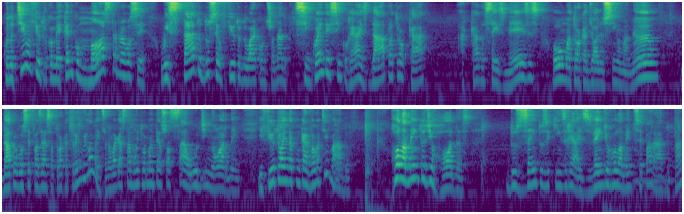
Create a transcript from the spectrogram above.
Quando tira o filtro que o mecânico mostra para você o estado do seu filtro do ar condicionado, 55 reais dá para trocar a cada seis meses ou uma troca de óleo sim, uma não dá para você fazer essa troca tranquilamente. Você não vai gastar muito para manter a sua saúde em ordem. E filtro ainda com carvão ativado. Rolamento de rodas, 215 reais. Vende o rolamento separado, tá?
